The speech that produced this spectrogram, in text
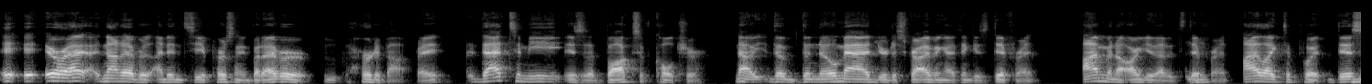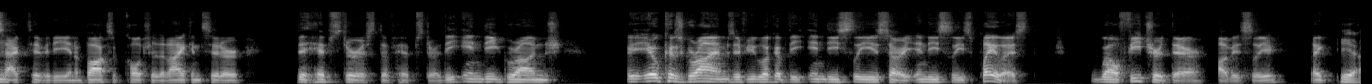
it, it, or I, not ever. I didn't see it personally, but I ever heard about. Right, that to me is a box of culture. Now, the the nomad you're describing, I think, is different. I'm going to argue that it's Mhm. different. I like to put this Mhm. activity in a box of culture that I consider the hipsterest of hipster, the indie grunge. You know, because Grimes, if you look up the indie sleaze, sorry, indie sleaze playlist, well featured there, obviously. Like, Yeah.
